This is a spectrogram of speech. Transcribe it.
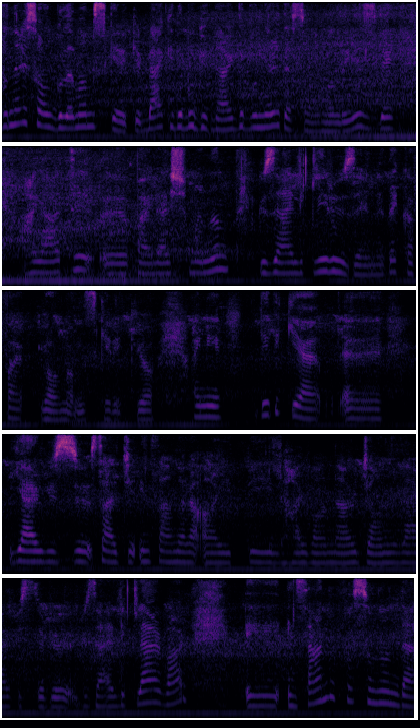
bunları sorgulamamız gerekir. Belki de bugünlerde bunları da sormalıyız ve hayatı e, paylaşmanın güzellikleri üzerine de kafa yormamız gerekiyor. Hani dedik ya e, yeryüzü sadece insanlara ait değil, hayvanlar, canlılar, bir sürü güzellikler var. E, insan nüfusunun da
